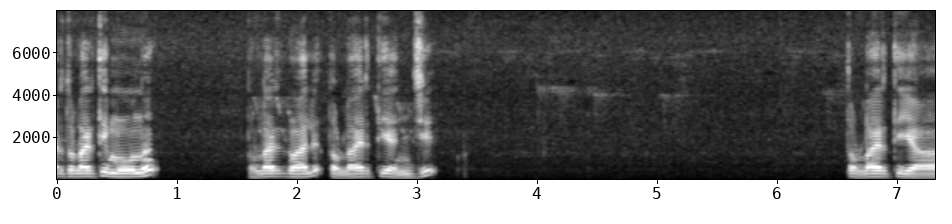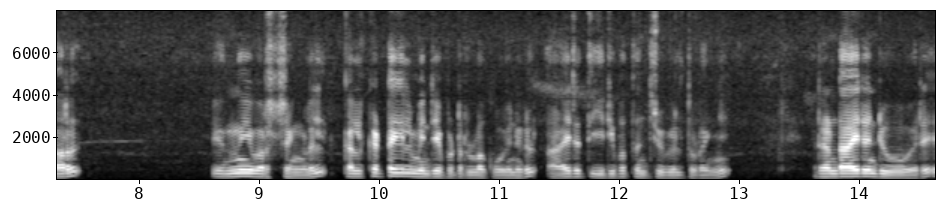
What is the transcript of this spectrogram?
ആയിരത്തി തൊള്ളായിരത്തി മൂന്ന് തൊള്ളായിരത്തി നാല് തൊള്ളായിരത്തി അഞ്ച് തൊള്ളായിരത്തി ആറ് എന്നീ വർഷങ്ങളിൽ കൽക്കട്ടയിൽ മിന്റ് കോയിനുകൾ ആയിരത്തി ഇരുപത്തഞ്ച് രൂപയിൽ തുടങ്ങി രണ്ടായിരം രൂപ വരെ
